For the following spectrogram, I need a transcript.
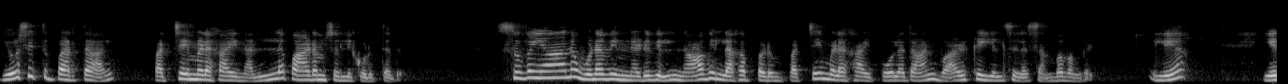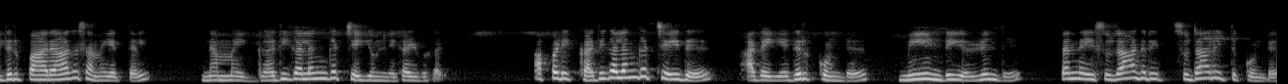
யோசித்து பார்த்தால் பச்சை மிளகாய் நல்ல பாடம் சொல்லிக் கொடுத்தது. சுவையான உணவின் நடுவில் நாவில் அகப்படும் பச்சை மிளகாய் போலதான் வாழ்க்கையில் சில சம்பவங்கள். இல்லையா? எதிர்பாராத சமயத்தில் நம்மை கதிகலங்கச் செய்யும் நிகழ்வுகள். அப்படி கதிகலங்கச் செய்து அதை எதிர்கொண்டு மீண்டு எழுந்து தன்னை சுதாரி சுதாரித்து கொண்டு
